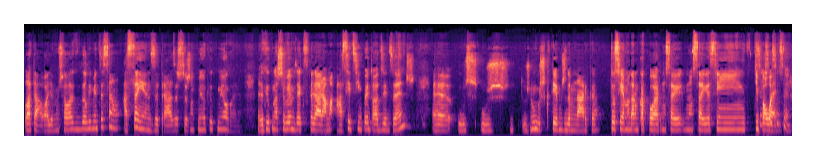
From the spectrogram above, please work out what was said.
lá está, olha, vamos falar de alimentação. Há 100 anos atrás as pessoas não comiam aquilo que comiam agora. Mas aquilo que nós sabemos é que se calhar há, há 150 ou há 200 anos, uh, os, os, os números que temos da menarca estou assim a mandar um bocado para o ar, não sei, não sei assim, tipo sim, ao sim, ano. Sim, sim.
